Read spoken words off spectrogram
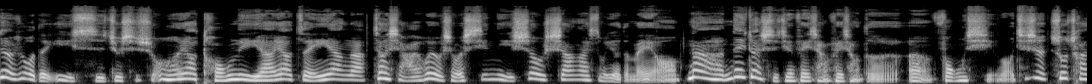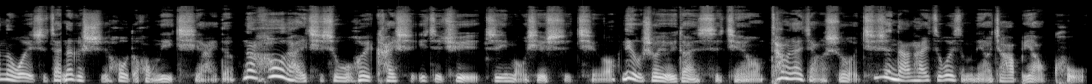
热弱的意思就是说，哦，要同理啊，要怎样啊？这样小孩会有什么心理受伤啊？什么有的没有？那那段时间非常非常的呃风行哦。其实说穿了，我也是在那个时候的红利起来的。那后来，其实我会开始一直去质疑某些事情哦。例如说，有一段时间哦，他们在讲说，其实男孩子为什么你要叫他不要哭？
